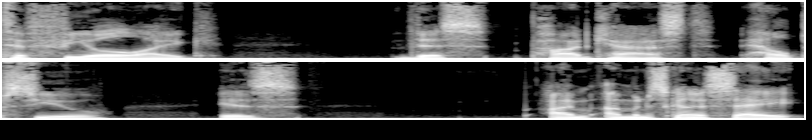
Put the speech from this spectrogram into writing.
To feel like this podcast helps you is I'm I'm just going to say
